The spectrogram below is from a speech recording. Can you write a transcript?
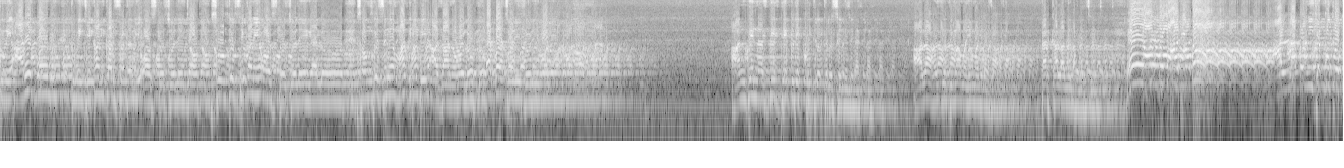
তুমি আরেকবার, তুমি যেখানকার সেখানে অস্ত চলে যাও। সূর্য সেখানে অস্ত চলে গেল। সঙ্গে সঙ্গে মাগরিবের আজান হলো। একবার জোরে জোরে বলো। আন্ধে নজদীক দেখলে কুদরত রসুলিল্লাহ। আলা হযরত ইমাম আহমদ রাজা, তার কালামে বলেছে এই অন্ধ আল্লাহ তো নিজে কুদরত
